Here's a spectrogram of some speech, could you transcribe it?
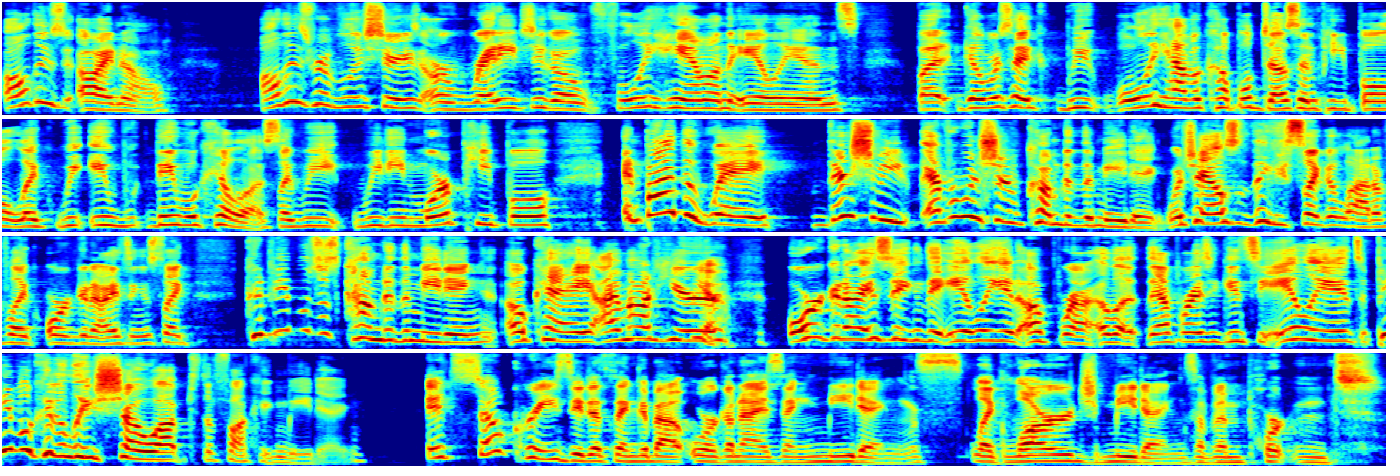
all these. Oh, I know. all these revolutionaries are ready to go fully ham on the aliens. But Gilbert's like, we only have a couple dozen people. Like we, it, they will kill us. Like we, we need more people. And by the way, there should be everyone should have come to the meeting, which I also think is like a lot of like organizing. It's like, could people just come to the meeting? Okay, I'm out here Yeah. organizing the alien uprising, the uprising against the aliens. People could at least show up to the fucking meeting. It's so crazy to think about organizing meetings, like large meetings of important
